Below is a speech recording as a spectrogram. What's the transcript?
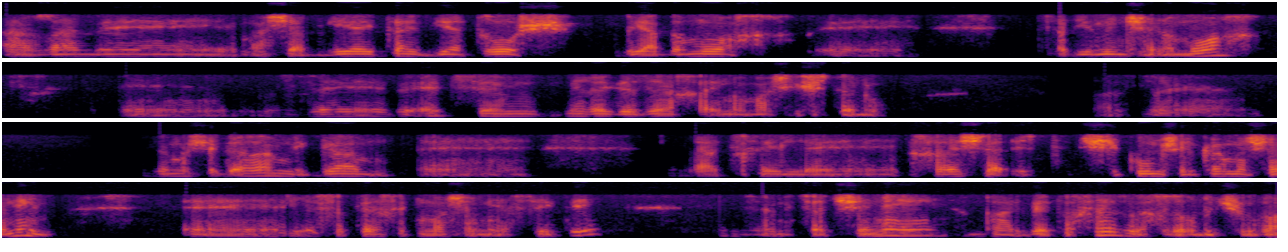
אבל uh, מה שהפגיעה הייתה היא פגיעת ראש, פגיעה במוח, uh, צד ימין של המוח, uh, ובעצם מרגע זה החיים ממש השתנו. אז זה מה שגרם לי גם להתחיל, אחרי. שיקום של כמה שנים, לפתח את מה שאני עשיתי, ומצד שני, בהיבט אחר, לחזור בתשובה.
